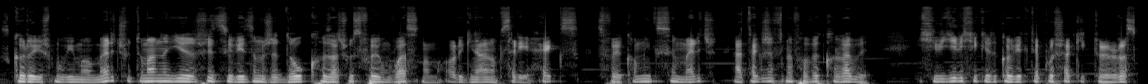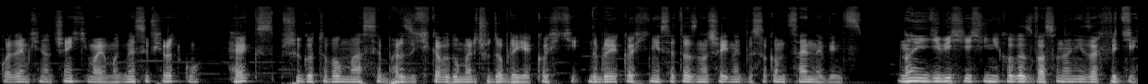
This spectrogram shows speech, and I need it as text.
Skoro już mówimy o merchu, to mam nadzieję, że wszyscy wiedzą, że Dołko zaczął swoją własną, oryginalną serię Hex, swoje komiksy, merch, a także FNAFowe kolaby. Jeśli widzieliście kiedykolwiek te pluszaki, które rozkładają się na części, mają magnesy w środku, Hex przygotował masę bardzo ciekawego merchu dobrej jakości. Dobrej jakości niestety oznacza jednak wysoką cenę, więc No nie dziwię się, jeśli nikogo z was ona nie zachwyci.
